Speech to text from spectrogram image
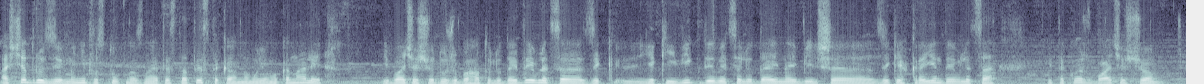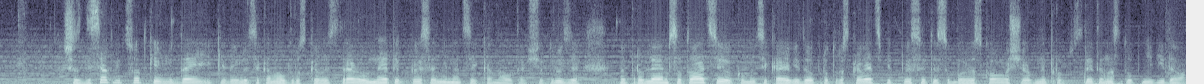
А ще, друзі, мені доступна, знаєте, статистика на моєму каналі. І бачу, що дуже багато людей дивляться, з як- який вік дивиться людей найбільше, з яких країн дивляться. І також бачу, що 60% людей, які дивляться канал Трускавець Тревел, не підписані на цей канал. Так що, друзі, виправляємо ситуацію. Кому цікаве відео про Трускавець, підписуйтесь обов'язково, щоб не пропустити наступні відео.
